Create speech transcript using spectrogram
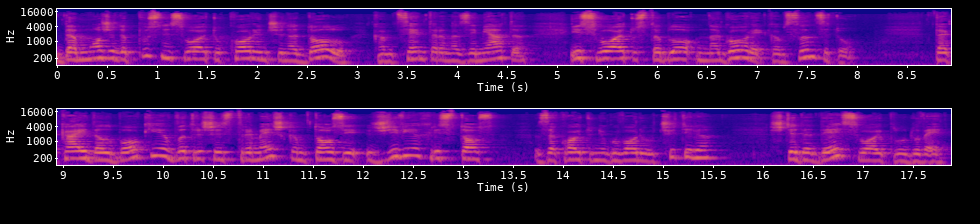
да може да пусне своето коренче надолу към центъра на земята и своето стъбло нагоре към слънцето, така и дълбокия вътрешен стремеж към този живия Христос, за който ни говори учителя, ще даде свои плодове.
